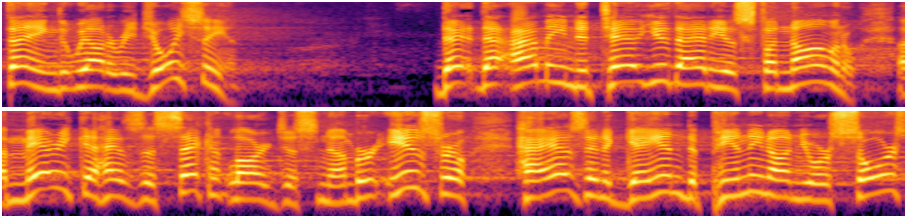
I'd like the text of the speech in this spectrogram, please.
thing that we ought to rejoice in. That, that, I mean, to tell you, that is phenomenal. America has the second largest number. Israel has, and again, depending on your source,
